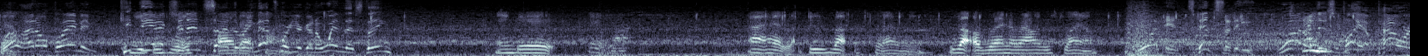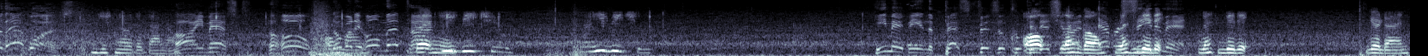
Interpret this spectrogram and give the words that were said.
Well, I don't blame him. Keep He the action inside all the ring. that That's where you're going to win this thing. and get I had like he's about to slam me. He's about to run around and slam. What intensity. What a display of power that was. You just know that I know. Oh, he missed. Oh, Oh nobody home that time. He beat you. No, he beat you. He may be in the best physical Oh, condition let's I've go. ever Let's get it. in. Let's get it. You're done.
